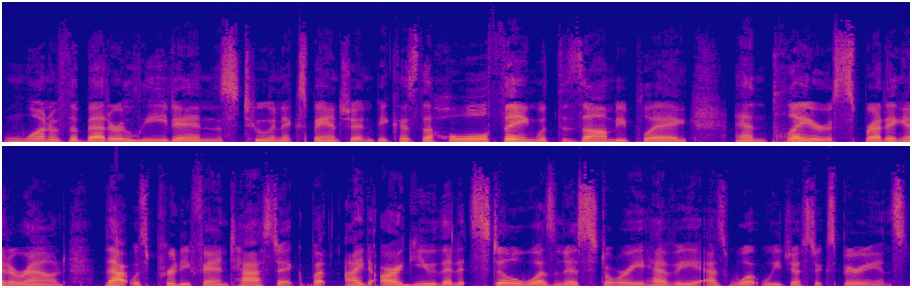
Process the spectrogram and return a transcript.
one of the better lead-ins to an expansion because the whole thing with the zombie plague and players spreading it around that was pretty fantastic. But I'd argue that it still wasn't as story heavy as what we just experienced.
